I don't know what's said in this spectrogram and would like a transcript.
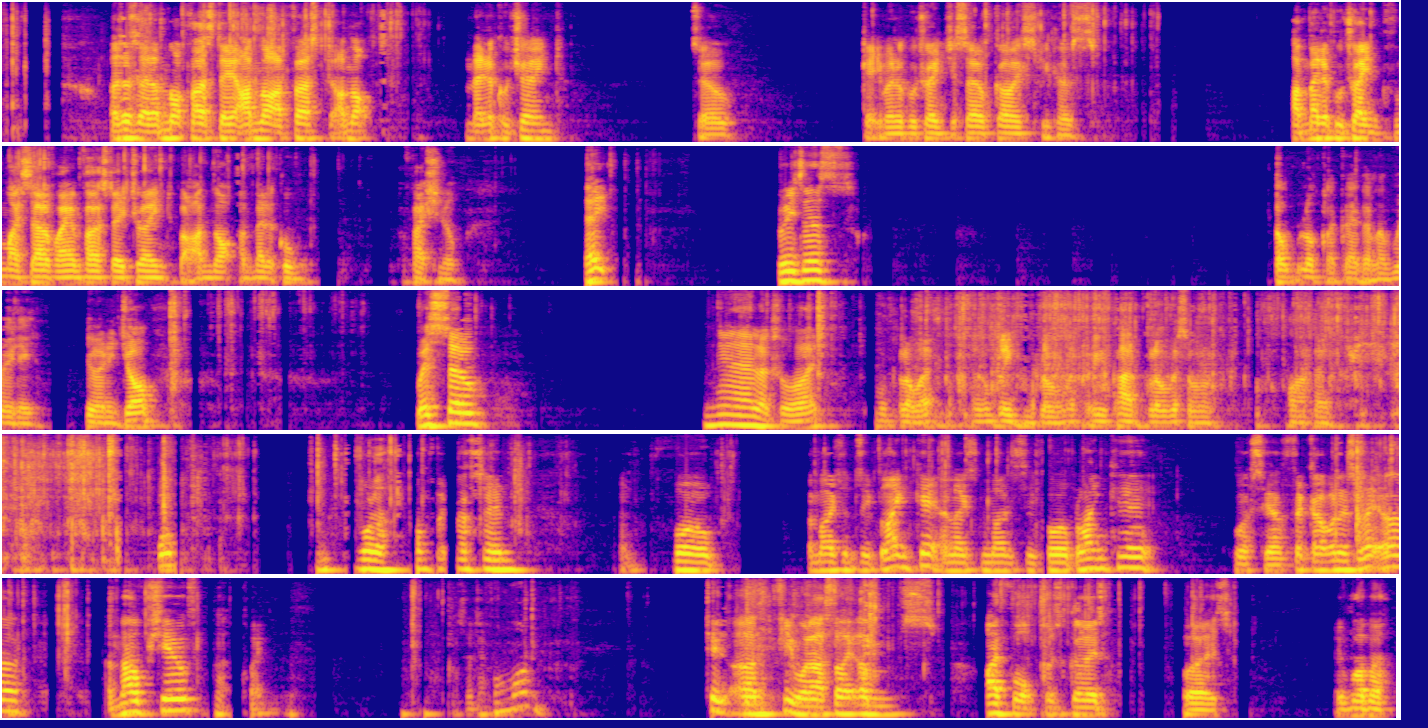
As I said, I'm not first aid. I'm not a first. I'm not medical trained, so get your medical trained yourself, guys, because I'm medical trained for myself. I am first aid trained, but I'm not a medical professional. Hey, tweezers. Don't look like they're gonna really do any job. Whistle. Yeah, looks alright. We'll blow it. I don't believe in blowing it, you can't blow whistle on, thing. Oh. Roll a comfort dressing. Foil emergency blanket, a nice emergency foil blanket. We'll see how thick that one is later. A mouth shield. Not quite a different one. Two, um, a few more last items I thought was good was a rubber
